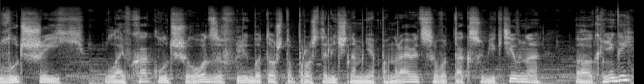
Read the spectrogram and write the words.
лучший лайфхак, лучший отзыв, либо то, что просто лично мне понравится, вот так субъективно, э, книгой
